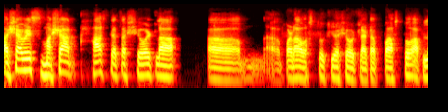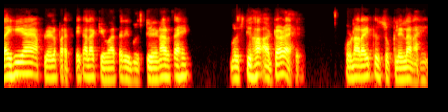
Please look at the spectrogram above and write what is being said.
अशा वेळेस स्मशान हाच त्याचा शेवटला पडाव असतो किंवा शेवटला टप्पा असतो. आपलाही आहे आपल्याला प्रत्येकाला केव्हा तरी मृत्यू येणारच आहे. मृत्यू हा अटळ आहे. कोणालाही तो चुकलेला नाही.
